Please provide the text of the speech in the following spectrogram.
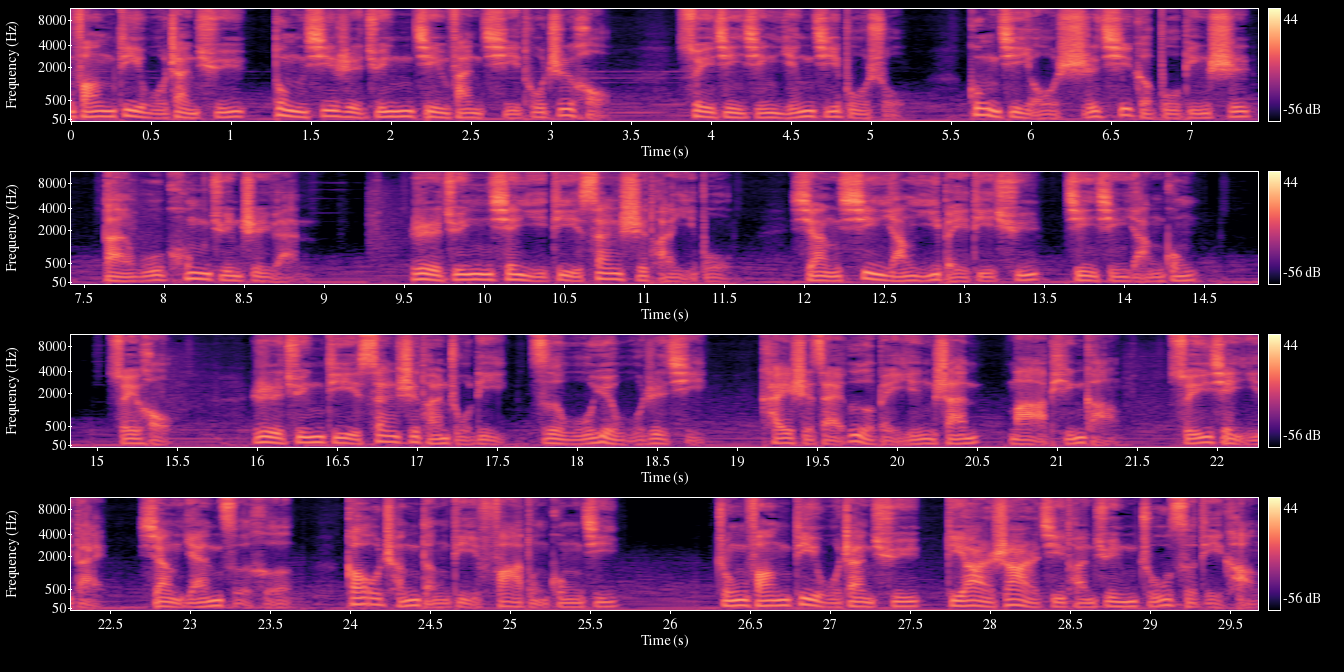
方第五战区洞悉日军进犯企图之后，遂进行迎击部署，共计有十七个步兵师，但无空军支援。日军先以第三师团一部向信阳以北地区进行佯攻，随后，日军第三师团主力自五月五日起开始在鄂北英山、马平岗。随县一带向盐子河、高城等地发动攻击，中方第五战区第二十二集团军逐次抵抗，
